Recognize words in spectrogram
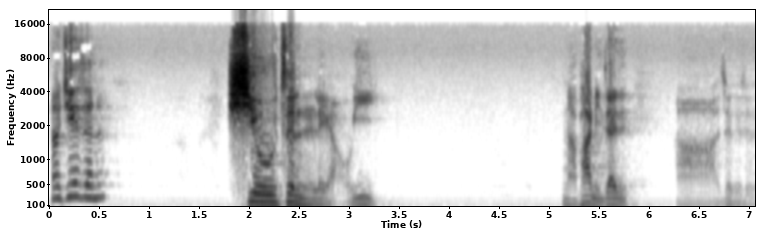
那接着呢？修正了义，哪怕你在啊这个这个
